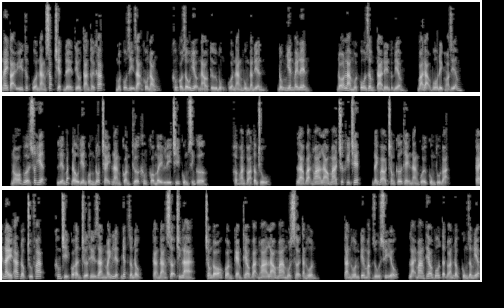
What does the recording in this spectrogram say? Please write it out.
Ngay tại ý thức của nàng sắp triệt để tiêu tán thời khắc, một cỗ dị dạng khô nóng, không có dấu hiệu nào từ bụng của nàng vùng đan điển đống nhiên bay lên đó là một cô dâm tà đến cực điểm, bá đạo vô địch hỏa diễm. Nó vừa xuất hiện, liền bắt đầu điên cuồng đốt cháy, nàng còn thừa không có mấy lý trí cùng sinh cơ. Hợp hoàn tỏa tâm chú. Là vạn hoa lão ma trước khi chết, đánh vào trong cơ thể nàng cuối cùng thủ đoạn. Cái này ác độc chú pháp, không chỉ có ẩn chứa thế gian mãnh liệt nhất dâm độc, càng đáng sợ chính là, trong đó còn kèm theo vạn hoa lão ma một sợi tàn hồn. Tàn hồn kia mặc dù suy yếu, lại mang theo vô tận đoán độc cùng dâm nghiệm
